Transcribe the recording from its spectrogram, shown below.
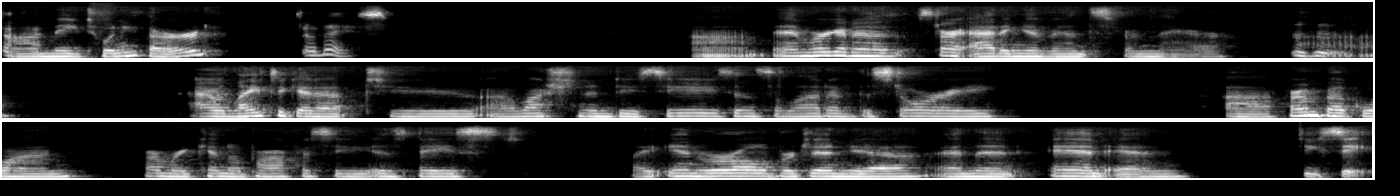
okay. on May 23rd. Oh, nice. Um, and we're going to start adding events from there. Mm-hmm. Uh, I would like to get up to uh, Washington, D.C., since a lot of the story uh, from book one from Rekindle Prophecy is based like in rural Virginia and then and in DC.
